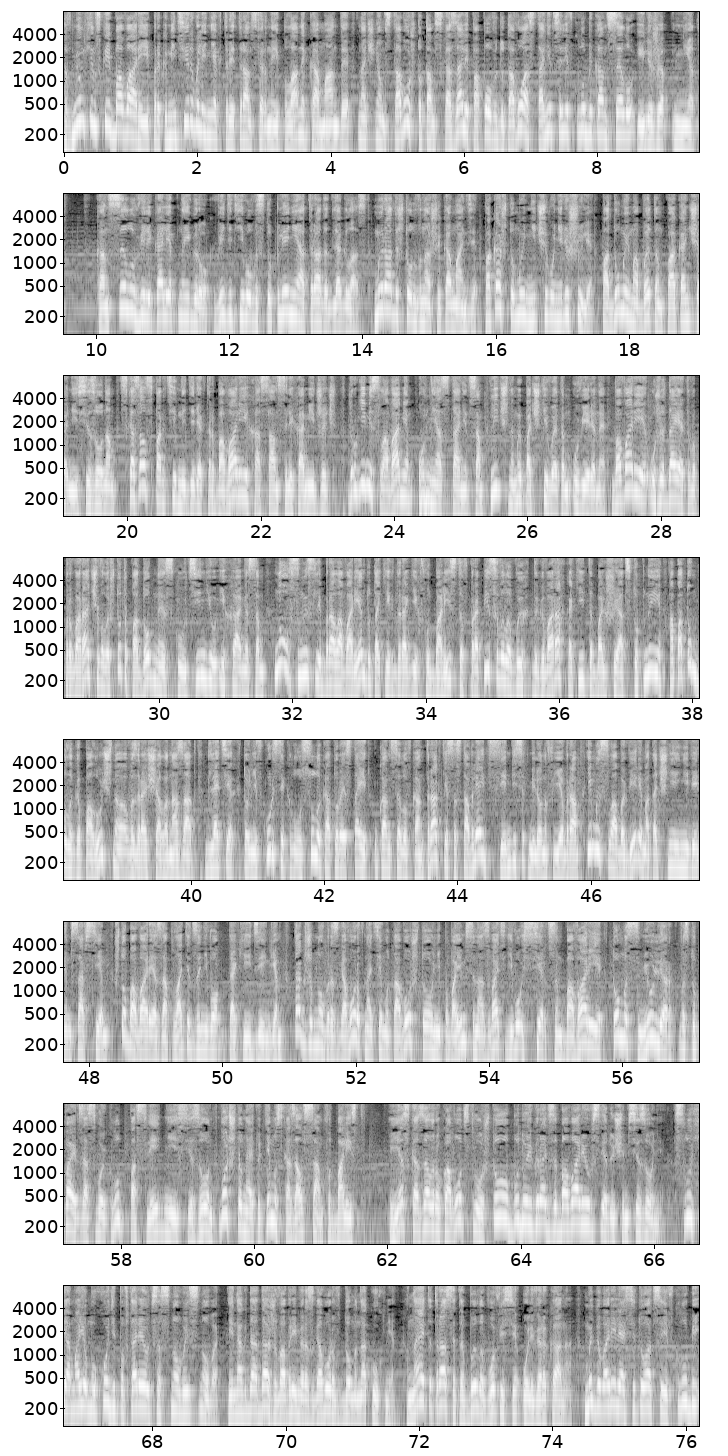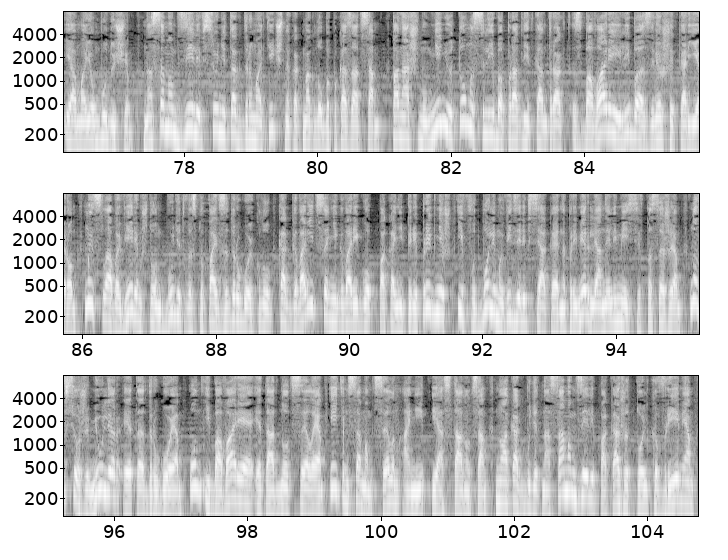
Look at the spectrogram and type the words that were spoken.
В мюнхенской Баварии прокомментировали некоторые трансферные планы команды. Начнем с того, что там сказали по поводу того, останется ли в клубе Канцелу или же нет. Канцелу великолепный игрок, видеть его выступление отрада для глаз. Мы рады, что он в нашей команде. Пока что мы ничего не решили. Подумаем об этом по окончании сезона, сказал спортивный директор Баварии Хасан Салихамиджич. Другими словами, он не останется. Лично мы почти в этом уверены. Бавария уже до этого проворачивала что-то подобное с Каутинью и Хамесом. Ну, в смысле, брала в аренду таких дорогих футболистов, прописывала в их договорах какие-то большие отступные, а потом благополучно возвращала назад назад. Для тех, кто не в курсе, клаусула, которая стоит у Канцелу в контракте, составляет 70 миллионов евро. И мы слабо верим, а точнее не верим совсем, что Бавария заплатит за него такие деньги. Также много разговоров на тему того, что не побоимся назвать его сердцем Баварии. Томас Мюллер выступает за свой клуб последний сезон. Вот что на эту тему сказал сам футболист. Я сказал руководству, что буду играть за Баварию в следующем сезоне. Слухи о моем уходе повторяются снова и снова, иногда даже во время разговоров дома на кухне. На этот раз это было в офисе Оливера Кана. Мы говорили о ситуации в клубе и о моем будущем. На самом деле все не так драматично, как могло бы показаться. По нашему мнению, Томас либо продлит контракт с Баварией, либо завершит карьеру. Мы слабо верим, что он будет выступать за другой клуб. Как говорится, не говори гоп, пока не перепрыгнешь, и в футболе мы видели всякое, например, Лионель Месси в ПСЖ, но все же Мюллер это другое. Он и Бавария это одно целое, и этим самым целым они и останутся. Ну а как будет на самом деле, покажет только время.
